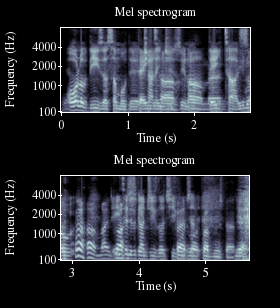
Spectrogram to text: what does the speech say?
Yeah. All of these are some of the Data. challenges, you know, Oh, data, you So- know, oh my data in gosh. this country is not cheap. Problems, man. Yeah.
